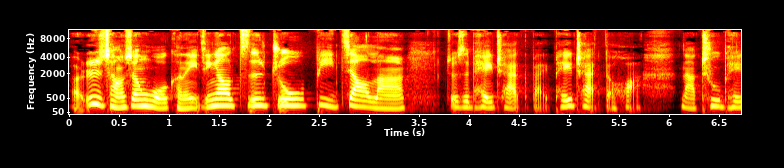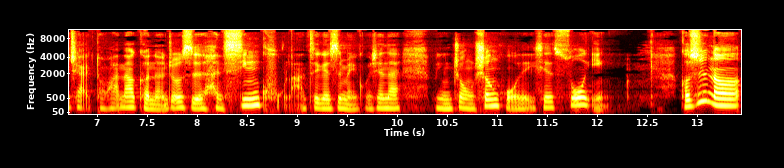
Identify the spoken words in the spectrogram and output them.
呃日常生活可能已经要锱铢必较啦，就是 paycheck by paycheck 的话，那 two paycheck 的话，那可能就是很辛苦啦。这个是美国现在民众生活的一些缩影。可是呢，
